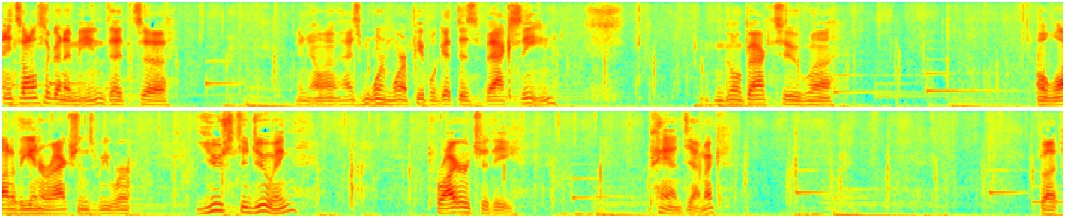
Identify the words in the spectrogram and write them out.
it's also going to mean that uh, you know, as more and more people get this vaccine, we can go back to uh, a lot of the interactions we were used to doing prior to the pandemic. But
